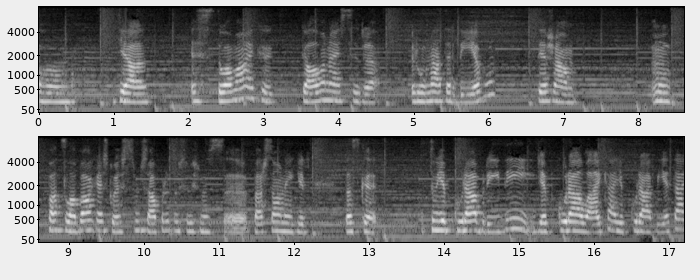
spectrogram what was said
Um, jā, es domāju, ka galvenais ir runāt ar Dievu tiešām nu, pats labākais, ko es esmu sapratusi, vismaz uh, personīgi, ir tas, ka tu jebkurā brīdī, jebkurā laikā, jebkurā vietā,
